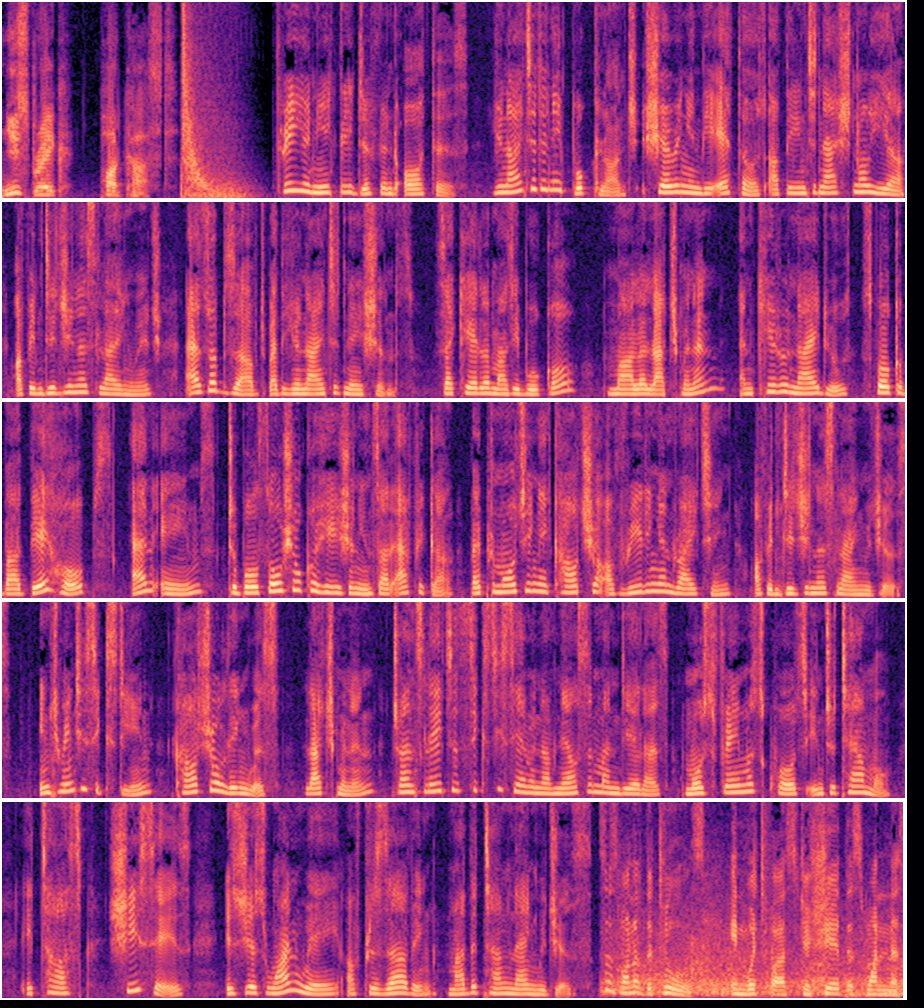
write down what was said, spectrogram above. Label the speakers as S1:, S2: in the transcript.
S1: Newsbreak podcast.
S2: Three uniquely different authors united in a book launch sharing in the ethos of the International Year of Indigenous Language as observed by the United Nations. Zakhele Mazibuko, Mala Lachmanan, and Kiru Naidu spoke about their hopes and aims to build social cohesion in South Africa by promoting a culture of reading and writing of indigenous languages. In 2016, cultural linguist Lachmanan translated 67 of Nelson Mandela's most famous quotes into Tamil, a task she says is just one way of preserving mother tongue languages.
S3: This is one of the tools in which for us to share this oneness.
